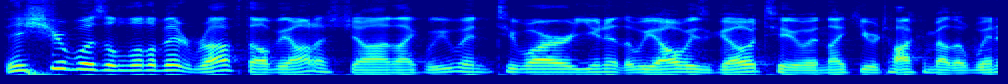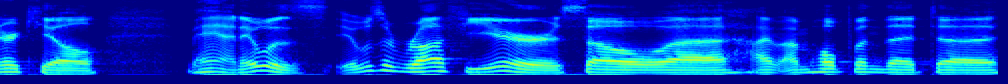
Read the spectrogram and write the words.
this year was a little bit rough, I'll be honest, John. Like we went to our unit that we always go to, and like you were talking about the winter kill, man, it was it was a rough year. So uh, I'm, I'm hoping that. Uh,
